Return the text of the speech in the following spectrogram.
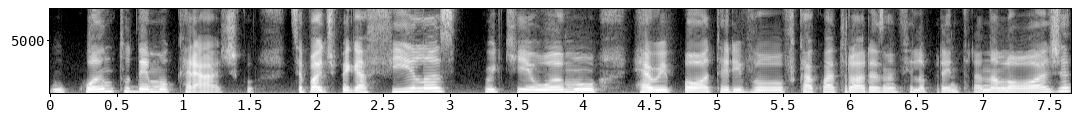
o quanto democrático. Você pode pegar filas, porque eu amo Harry Potter e vou ficar quatro horas na fila pra entrar na loja.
